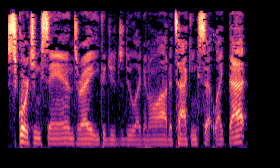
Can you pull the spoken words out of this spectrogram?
Scorching Sands, right? You could just do like an all-out attacking set like that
